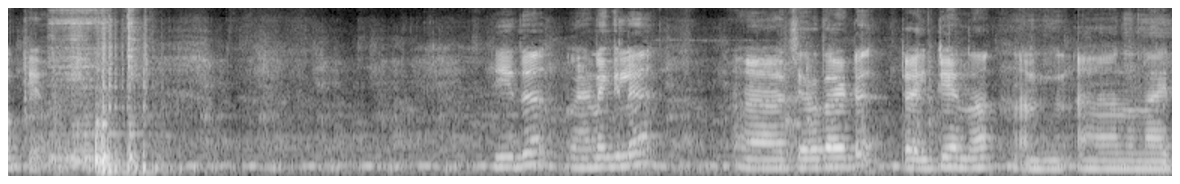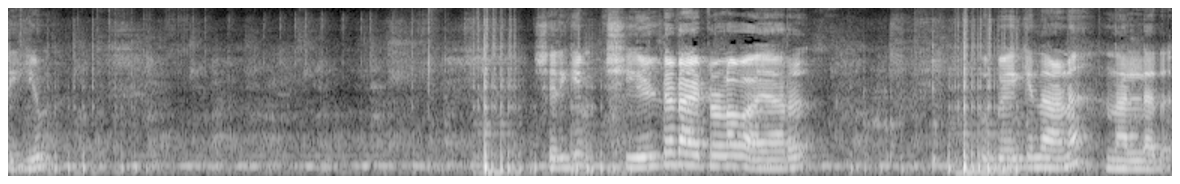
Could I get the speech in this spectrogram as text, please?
ഓക്കെ. ഇത് വേണമെങ്കിൽ ചെറുതായിട്ട് ടൈറ്റ് ചെയ്യുന്ന നന്നായിരിക്കും. ശരിക്കും ഷീൽഡഡ് ആയിട്ടുള്ള വയർ ഉപയോഗിക്കുന്നതാണ് നല്ലത്.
